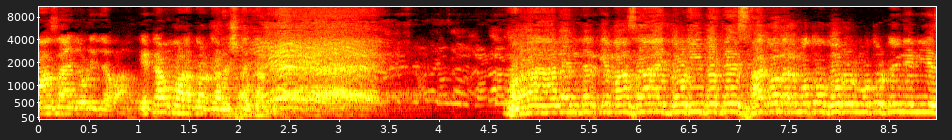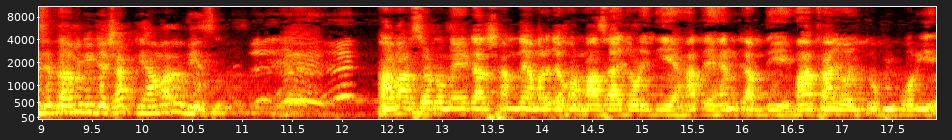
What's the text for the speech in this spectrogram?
মাথায় জড়ি দেওয়া। এটাও করা দরকার শয়তান আলেমদেরকে মাথায় দড়ি বেঁধে ছাগলের মতো, গরুর মতো টেনে নিয়েছে তো আমি নিজে সাক্ষী আমারও দিয়েছে। আমার ছোট মেয়েটার সামনে আমার যখন মাথায় দড়ি দিয়ে, হাতে হ্যান্ডকাপ দিয়ে, মাথায় ওই টুপি পরিয়ে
